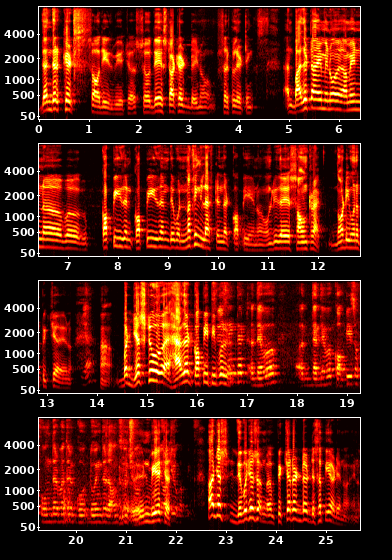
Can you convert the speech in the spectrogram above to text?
Then their kids saw these VHS, so they started, you know, circulating. And by the time, you know, I mean, uh, uh, copies and copies, and there were nothing left in that copy, you know, only the soundtrack, not even a picture, you know. Yeah. Uh, but just to have that copy, So people saying that there were uh, that there were copies of Om Darbadar go, doing the rounds which in VHS. copies. Ah, just they were just um, a picture had uh, disappeared, you know, you know.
